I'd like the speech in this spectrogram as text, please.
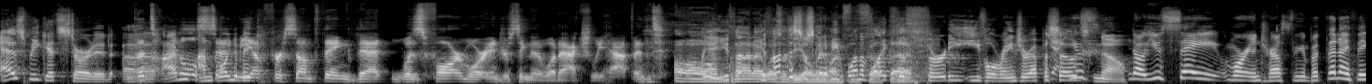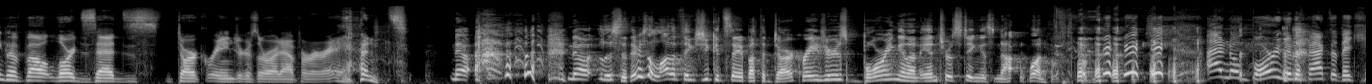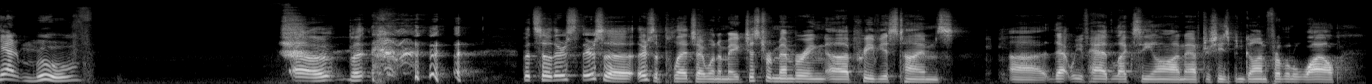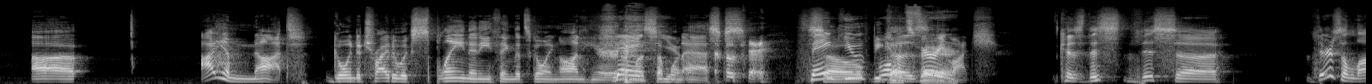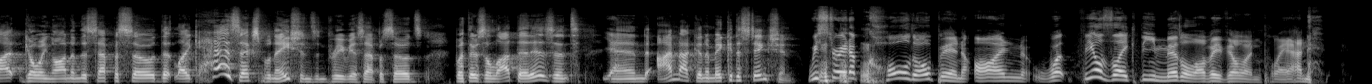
as we get started, uh, the title I'm, I'm set going to me make up for something that was far more interesting than what actually happened. Oh, Oh, yeah, I'm you glad thought, I you thought wasn't this the was going to be one of felt like the 30 Evil Ranger episodes? you, no. No, you say more interesting, but then I think about Lord Zed's Dark Rangers or whatever, and No, no. Listen, there's a lot of things you could say about the Dark Rangers. Boring and uninteresting is not one of them. I have no boring in the fact that they can't move. Uh, but but so there's there's a there's a pledge I want to make. Just remembering uh, previous times uh, that we've had Lexi on after she's been gone for a little while. Uh, I am not going to try to explain anything that's going on here Thank unless someone you. asks. Okay. Thank So, you because- very much. because this this uh there's a lot going on in this episode that like has explanations in previous episodes but there's a lot that isn't and i'm not going to make a distinction We straight up cold open on what feels like the middle of a villain plan.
